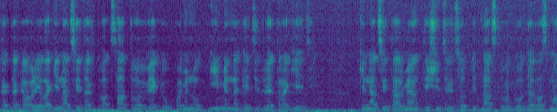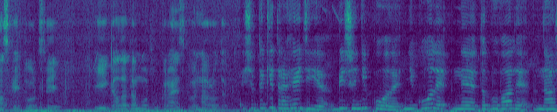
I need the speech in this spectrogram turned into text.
когда говорил о геноцидах 20 века, упомянул именно эти две трагедии. Геноцид армян 1915 года в Османской Турции и Голодомор украинского народа. щоб такі трагедії більше ніколи, ніколи не турбували наш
